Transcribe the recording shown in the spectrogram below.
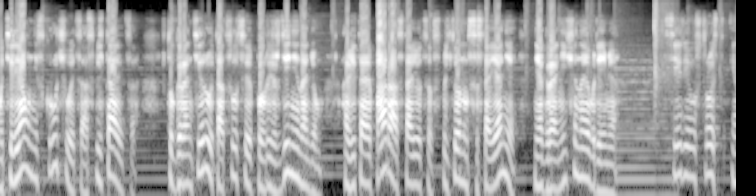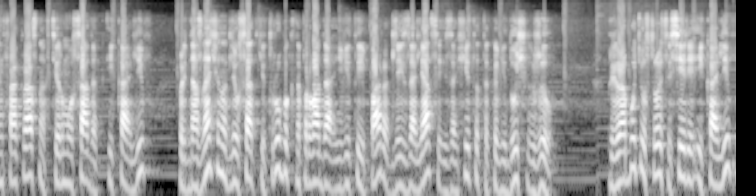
Материал не скручивается, а сплетается, что гарантирует отсутствие повреждений на нем, а витая пара остается в сплетенном состоянии неограниченное время. Серия устройств инфракрасных термоусадок ИК-ЛИФ предназначена для усадки трубок на провода и витые пары для изоляции и защиты токоведущих жил. При работе устройства серии ИК-ЛИФ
